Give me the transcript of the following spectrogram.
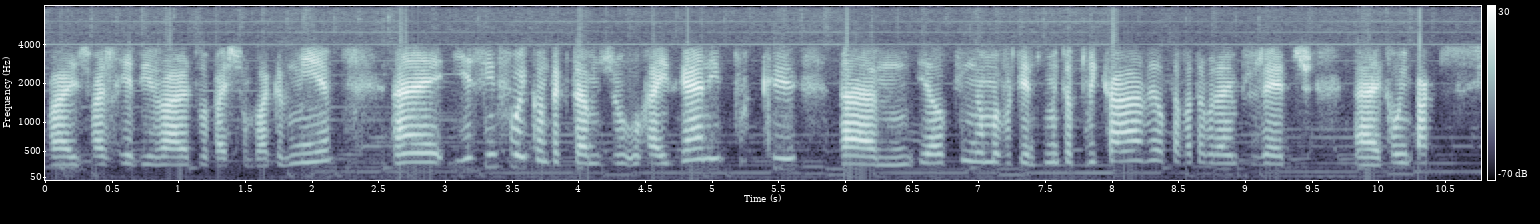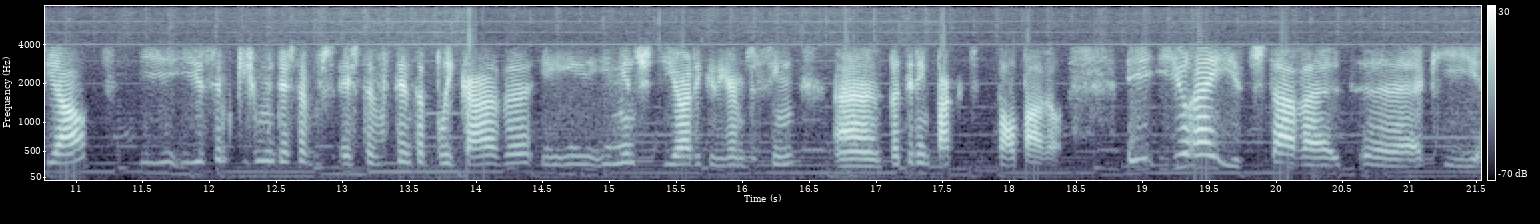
vais, vais reativar a tua paixão pela academia. Uh, e assim foi, contactamos o, o Raid Ghani porque um, ele tinha uma vertente muito aplicável, estava a trabalhar em projetos uh, com impacto social e, e, eu sempre quis muito esta, esta vertente aplicada e, e menos teórica, digamos assim, uh, para ter impacto palpável. E, e o Raid estava uh, aqui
